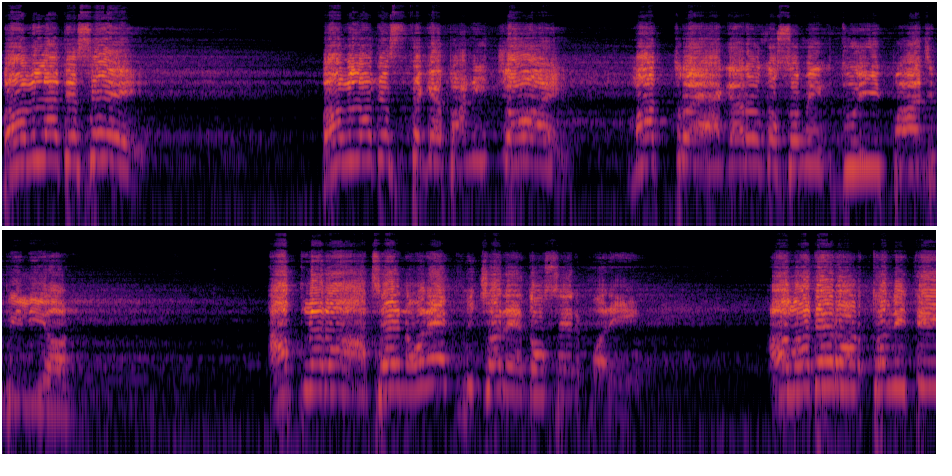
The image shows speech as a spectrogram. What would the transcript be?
বাংলাদেশে, বাংলাদেশ থেকে বাণিজ্য হয় মাত্র এগারো দশমিক দুই পাঁচ বিলিয়ন। আপনারা আছেন অনেক পিছনে দশের পরে। আমাদের অর্থনীতি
